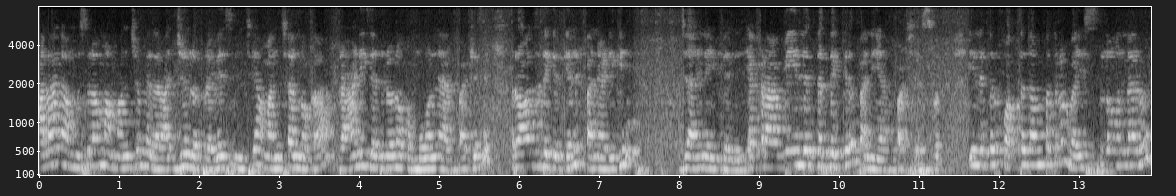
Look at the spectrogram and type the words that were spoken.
అలాగా ఆ ముసలమ్మ ఆ మంచం మీద రాజ్యంలో ప్రవేశించి ఆ మంచాన్ని ఒక రాణి గదిలోనే ఒక మూలని ఏర్పాటు చేసి రాజు దగ్గరికి వెళ్ళి పని అడిగి జాయిన్ అయిపోయింది. ఎక్కడ వీళ్ళిద్దరి దగ్గర పని ఏర్పాటు చేసుకోవాలి వీళ్ళిద్దరు కొత్త దంపతులు వయసులో ఉన్నారు.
